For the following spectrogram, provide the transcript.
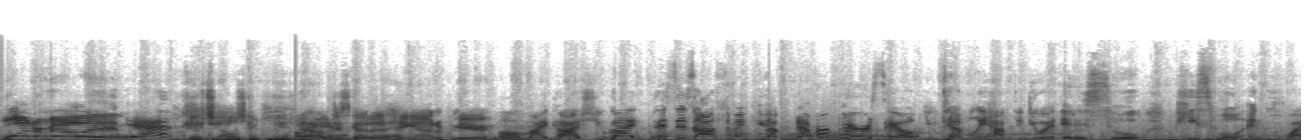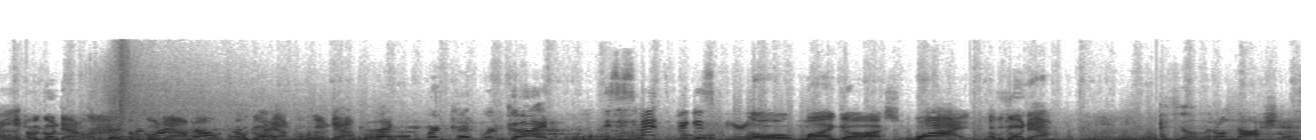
Watermelon! Yeah? Okay, challenge complete. Now we just gotta hang out up here. Oh my gosh, you guys, this is awesome. If you have never parasailed, you definitely have to do it. It is so peaceful and quiet. Are we going down a little bit? Are we going down? No, we're Are we going good. down? Are we going down? Good, we're good, we're good. This is Matt's biggest fear. Oh my gosh. Why? Are we going down? I feel a little nauseous.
